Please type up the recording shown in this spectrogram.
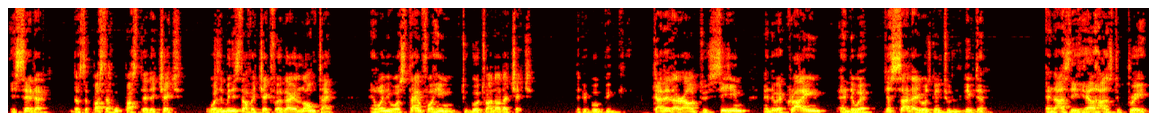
He said that there's a pastor who pastored a church, was a minister of a church for a very long time. And when it was time for him to go to another church, the people gathered around to see him and they were crying and they were just sad that he was going to leave them. And as they held hands to pray,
